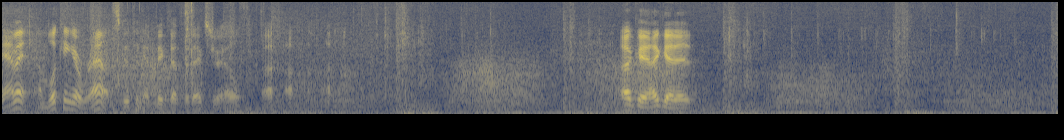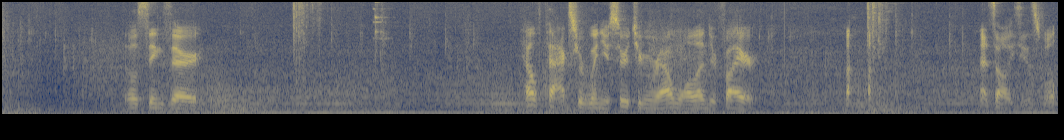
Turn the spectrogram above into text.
Damn it, I'm looking around. It's a good thing I picked up that extra health. okay, I get it. Those things are health packs for when you're searching around while under fire. That's always useful.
